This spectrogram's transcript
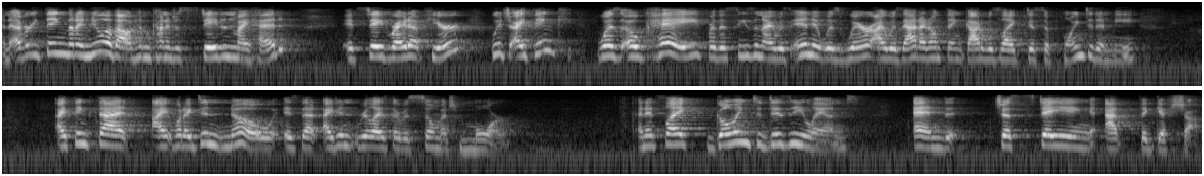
And everything that I knew about him kind of just stayed in my head. It stayed right up here, which I think was okay for the season I was in. It was where I was at. I don't think God was like disappointed in me. I think that I, what I didn't know is that I didn't realize there was so much more. And it's like going to Disneyland and just staying at the gift shop.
